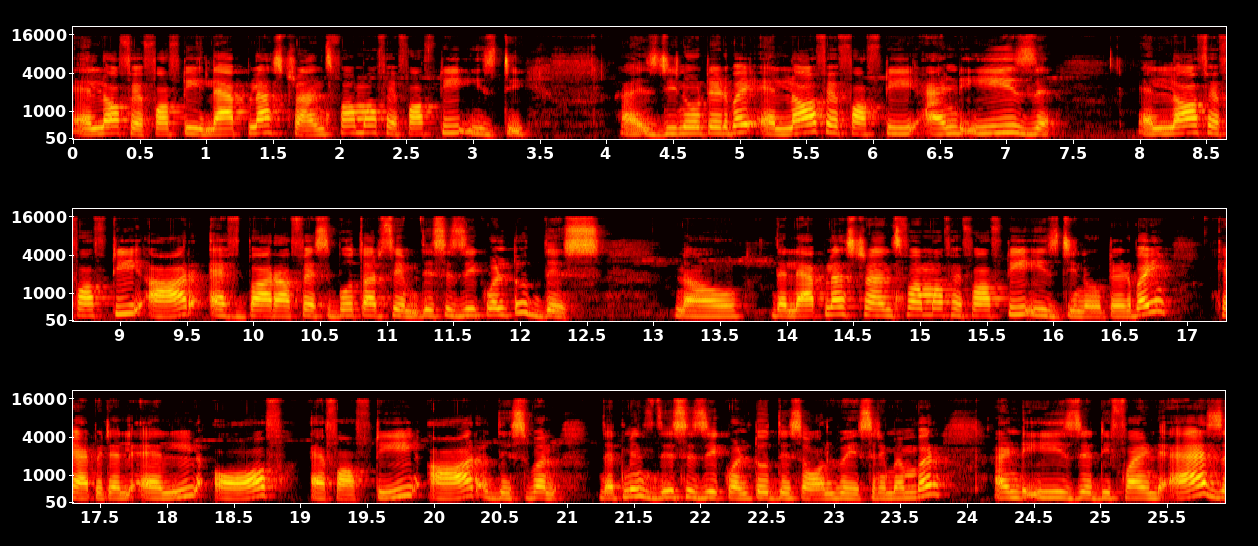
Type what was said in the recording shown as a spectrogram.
L of f of t. Laplace transform of f of t is, de, uh, is denoted by L of f of t and is L of f of t or f bar of s both are same. This is equal to this. Now the Laplace transform of f of t is denoted by capital L of f of t or this one. That means this is equal to this always remember? And is defined as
